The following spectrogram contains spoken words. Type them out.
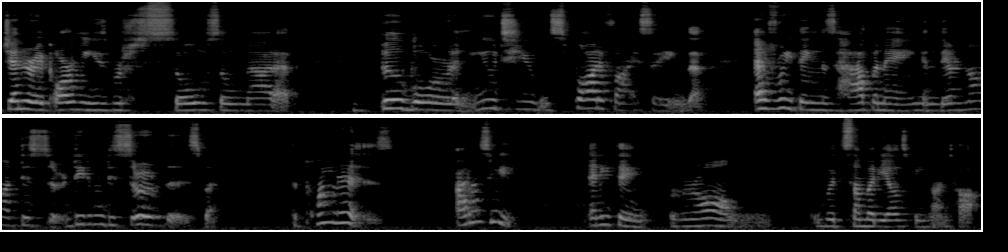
generic armies were so so mad at Billboard and YouTube and Spotify saying that everything is happening and they're not deserve they don't deserve this but the point is i don't see anything wrong with somebody else being on top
